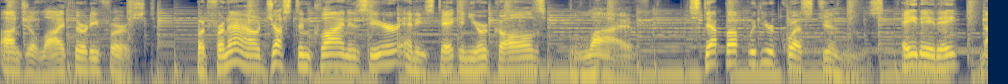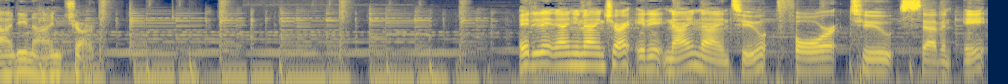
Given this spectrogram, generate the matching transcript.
on July 31st. But for now, Justin Klein is here and he's taking your calls live. Step up with your questions. 888 99 Chart. 888 chart 88992 4278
